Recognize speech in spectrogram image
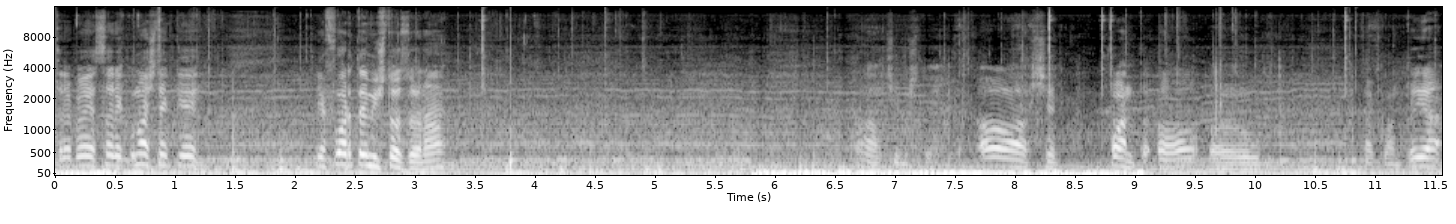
Trebuie să recunoaștem că e, e foarte mișto zona. Ce mișto e. Ah, ce pantă. Oh, oh. Acum întâia.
